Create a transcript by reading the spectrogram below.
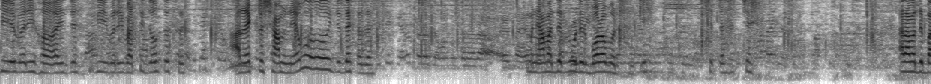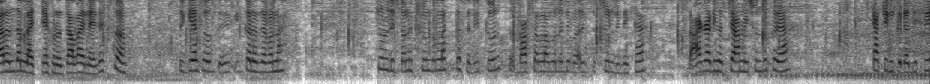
বিয়ে বাড়ি হয়, যে বিয়ে বাড়ির বাতি জ্বলতেছে। আর একটা সামনে, ওই যে দেখা যায়। মানে আমাদের রোডের বরাবর কি। সেটা হচ্ছে আর আমাদের বারান্দার লাইটটা এখনও জ্বালায় নাই, দেখছ? তুই গেছো, তুই কি করা যাবে না? চুল্লি তো অনেক সুন্দর লাগতেছে ঋতুর, তো মার্শাল্লাহ বলে দিবা ঋতুর চুল্লি দেখা। তো আগাড়ি হচ্ছে, আমি সুন্দর করে কাটিং করে দিছি।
